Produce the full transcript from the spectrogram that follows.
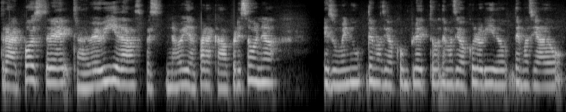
trae postre, trae bebidas, pues una bebida para cada persona. Es un menú demasiado completo, demasiado colorido, demasiado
